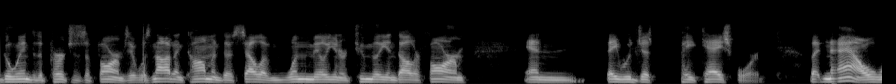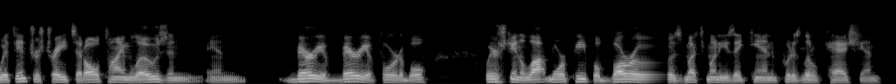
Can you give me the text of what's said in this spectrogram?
go into the purchase of farms. It was not uncommon to sell a 1 million or 2 million dollar farm and they would just pay cash for it. But now with interest rates at all time lows and, and very, very affordable, we're seeing a lot more people borrow as much money as they can and put as little cash in.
